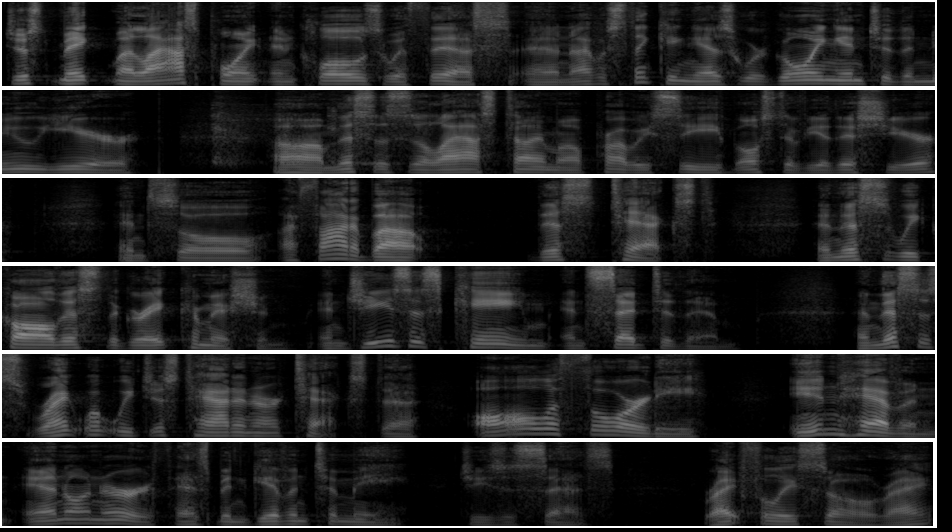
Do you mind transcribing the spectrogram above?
just make my last point and close with this. And I was thinking as we're going into the new year, um, this is the last time I'll probably see most of you this year. And so I thought about this text and this we call this the Great Commission. And Jesus came and said to them, and this is right what we just had in our text uh, all authority in heaven and on earth has been given to me, Jesus says. Rightfully so, right?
